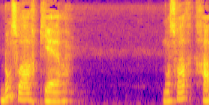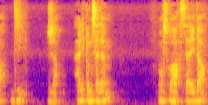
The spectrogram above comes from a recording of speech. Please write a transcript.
Bonsoir Pierre. Bonsoir Khadija. comme salam. Bonsoir Saïda.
